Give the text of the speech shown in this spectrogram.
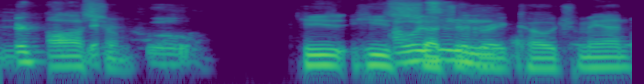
they're they're Awesome. cool. He he's such a in the- great coach, man.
